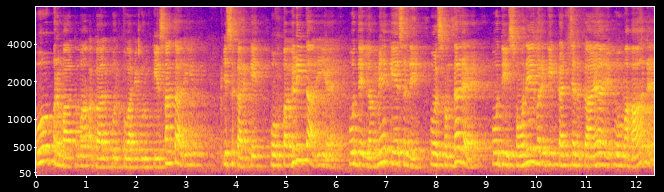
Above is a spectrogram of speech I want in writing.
ਉਹ ਪ੍ਰਮਾਤਮਾ ਅਕਾਲ ਪੁਰਖ ਵਾਹਿਗੁਰੂ ਕੇਸਾਂ ਧਾਰੀ ਹੈ। ਇਸ ਕਰਕੇ ਉਹ ਪਗੜੀ ਧਾਰੀ ਹੈ। ਉਹਦੇ ਲੰਮੇ ਕੇਸ ਨੇ, ਉਹ ਸੁੰਦਰ ਹੈ। ਉਹਦੀ ਸੋਨੇ ਵਰਗੀ ਕੰਚਨ ਕਾਇਆ ਹੈ। ਉਹ ਮਹਾਨ ਹੈ।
